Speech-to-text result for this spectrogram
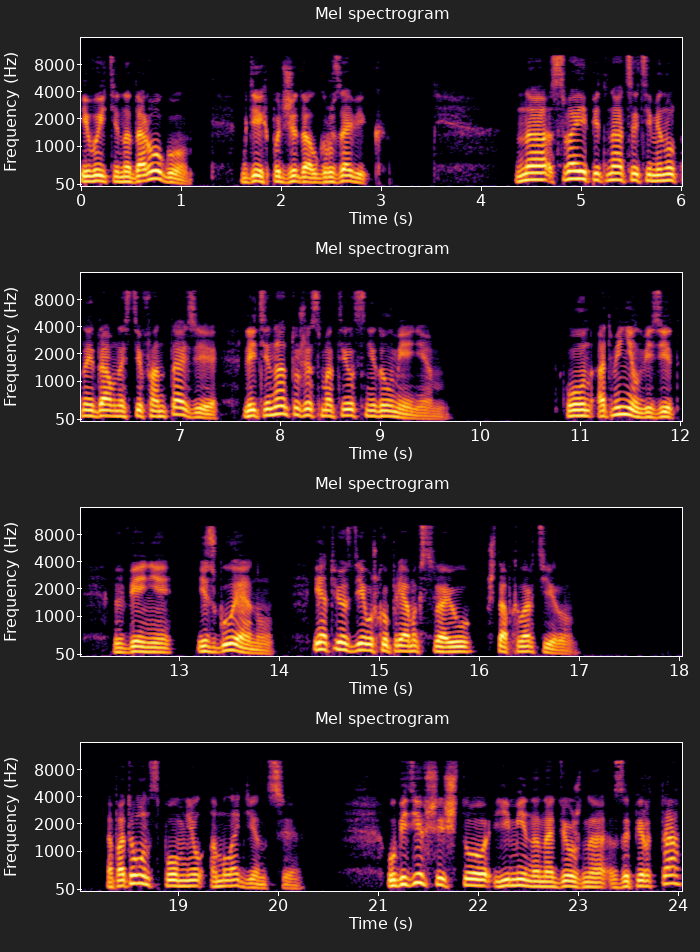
и выйти на дорогу, где их поджидал грузовик, на своей пятнадцатиминутной давности фантазии лейтенант уже смотрел с недоумением. Он отменил визит в Бене из Гуэну и отвез девушку прямо к свою штаб-квартиру. А потом он вспомнил о младенце. Убедившись, что Емина надежно заперта,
